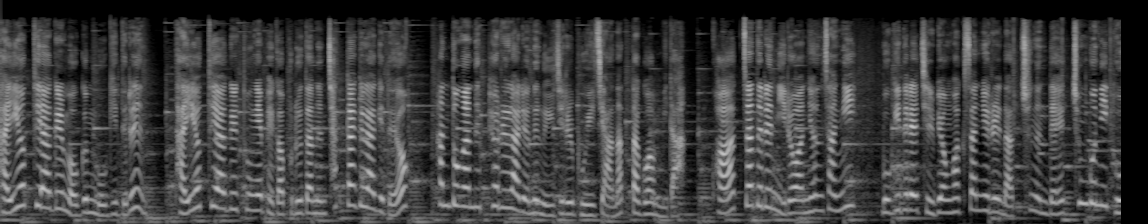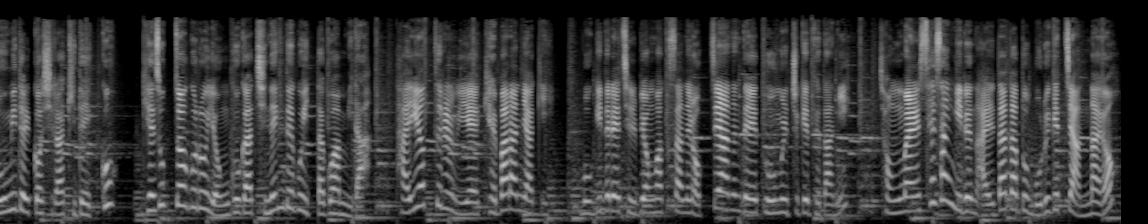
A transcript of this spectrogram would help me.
다이어트 약을 먹은 모기들은 다이어트 약을 통해 배가 부르다는 착각을 하게 되어 한동안 흡혈을 하려는 의지를 보이지 않았다고 합니다. 과학자들은 이러한 현상이 모기들의 질병 확산율을 낮추는데 충분히 도움이 될 것이라 기대했고 계속적으로 연구가 진행되고 있다고 합니다. 다이어트를 위해 개발한 약이 모기들의 질병 확산을 억제하는 데 도움을 주게 되다니 정말 세상 일은 알다가도 모르겠지 않나요?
